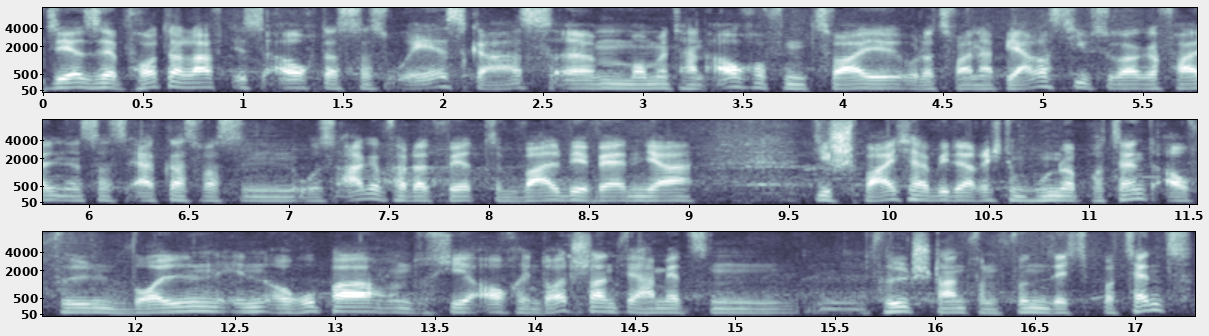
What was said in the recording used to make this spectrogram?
sehr, sehr vorteilhaft ist auch, dass das US-Gas ähm, momentan auch auf ein zwei- oder zweieinhalb Jahrestief sogar gefallen ist. Das Erdgas, was in den USA gefördert wird, weil wir werden ja die Speicher wieder Richtung 100 Prozent auffüllen wollen in Europa und hier auch in Deutschland. Wir haben jetzt einen Füllstand von 65 Prozent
